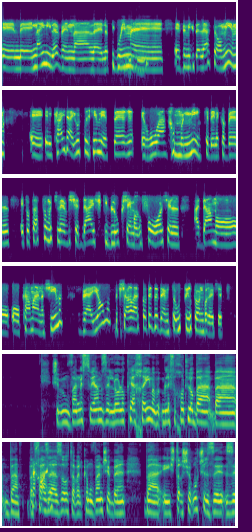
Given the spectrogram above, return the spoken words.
אה, ל-9-11, לפיגועים אה, אה, במגדלי התאומים, אל-קאעידה היו צריכים לייצר אירוע המוני כדי לקבל את אותה תשומת לב שדאעש קיבלו כשהם ערפו ראש של אדם או, או כמה אנשים, והיום אפשר לעשות את זה באמצעות סרטון ברשת. שבמובן מסוים זה לא לוקח חיים, לפחות לא ב, ב, ב, בפאזה נכון. הזאת, אבל כמובן שבהשתרשרות של זה, זה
